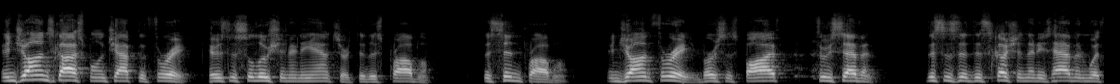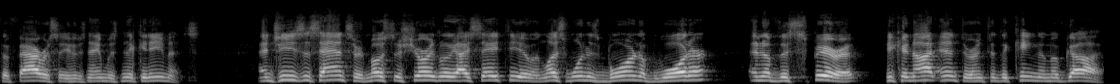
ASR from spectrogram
In John's Gospel in chapter 3, here's the solution and the answer to this problem, the sin problem. In John 3, verses 5 through 7. This is a discussion that he's having with a Pharisee whose name was Nicodemus. And Jesus answered, Most assuredly I say to you, unless one is born of water and of the Spirit, he cannot enter into the kingdom of God.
